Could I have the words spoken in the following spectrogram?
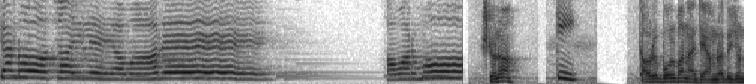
কেন চাইলে আমারে? আমার মন শোনো। কি? কাউরে বলবা না যে আমরা দুজন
